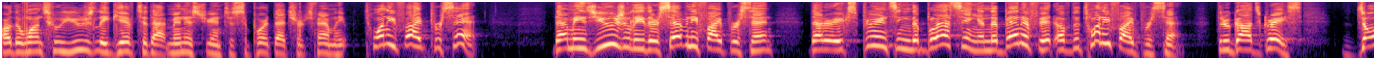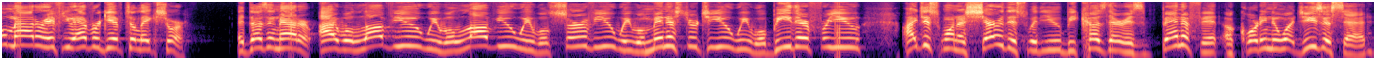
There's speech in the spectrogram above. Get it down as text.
are the ones who usually give to that ministry and to support that church family. 25%. That means usually there's 75% that are experiencing the blessing and the benefit of the 25% through God's grace. Don't matter if you ever give to Lakeshore. It doesn't matter. I will love you. We will love you. We will serve you. We will minister to you. We will be there for you. I just want to share this with you because there is benefit, according to what Jesus said,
